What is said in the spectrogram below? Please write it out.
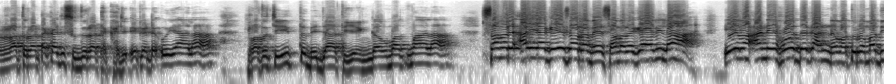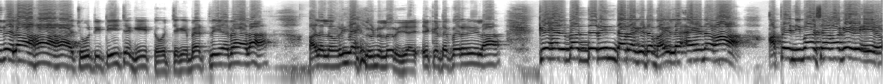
රතු රටකජ සුදු රටකජු. එකට උයාලා රතු චීත්ත දෙජාතියෙන් ගවුමක් මාලා. සමර අයගේ සරමේ සමර ගෑවිලා. ඒවා අනේ හෝද ගන්න වතුර මදි වෙලා. හා චූටි ටීචගේ ටෝච්චගේ බැට්‍රිය බෑලා. අල ලොරියයි ලුණු ලොරියයි එකට පෙරවෙලා කෙහෙල් බද්දරින් දරගට බයිල ඇයනවා අපේ නිවාශ වගේ ඒව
